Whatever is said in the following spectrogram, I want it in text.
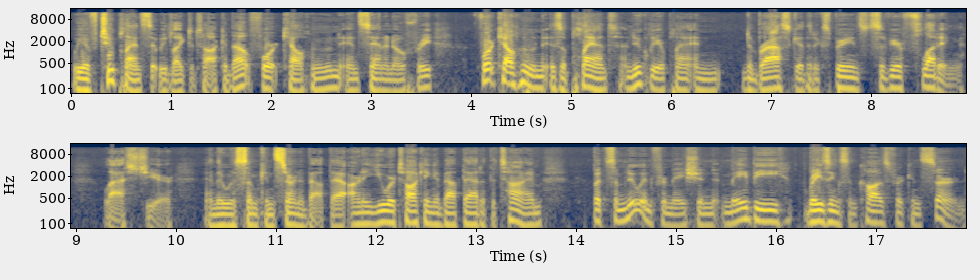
We have two plants that we'd like to talk about, Fort Calhoun and San Onofre. Fort Calhoun is a plant, a nuclear plant in Nebraska that experienced severe flooding last year, and there was some concern about that. Arnie, you were talking about that at the time, but some new information may be raising some cause for concern.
